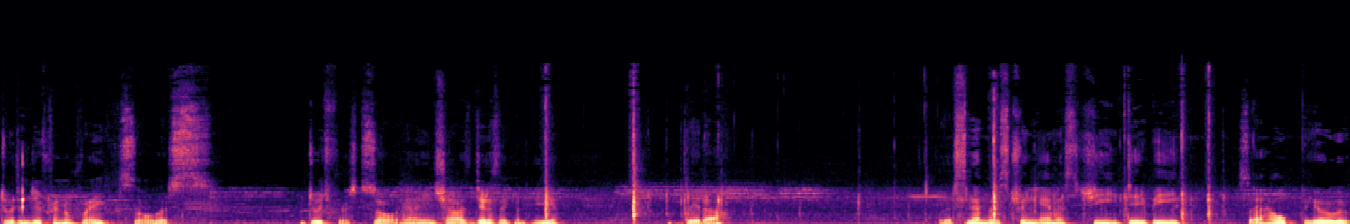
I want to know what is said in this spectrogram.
do it in different way. So let's do it first. So I'm gonna initialize data segment here. Data. Let's name the string msgdb so I hope you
